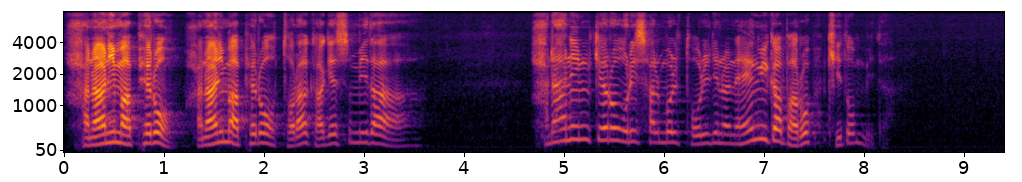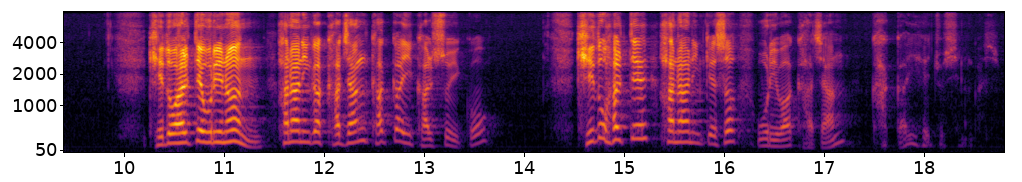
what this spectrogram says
하나님 앞에로 하나님 앞에로 돌아가겠습니다. 하나님께로 우리 삶을 돌리는 행위가 바로 기도입니다. 기도할 때 우리는 하나님과 가장 가까이 갈 수 있고 기도할 때 하나님께서 우리와 가장 가까이 해 주시는 것입니다.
